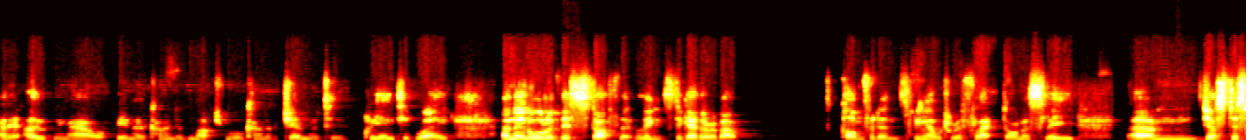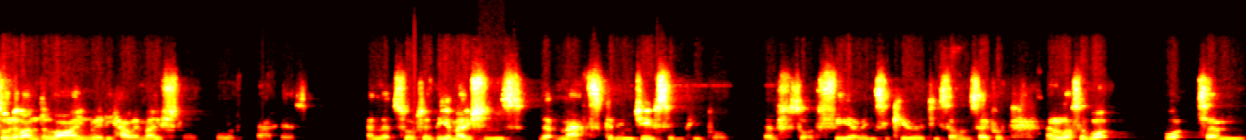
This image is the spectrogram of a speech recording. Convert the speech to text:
and it opening out in a kind of much more kind of generative, creative way. And then all of this stuff that links together about confidence, being able to reflect honestly, um, just to sort of underline really how emotional all of that is. And that sort of the emotions that maths can induce in people of sort of fear, insecurity, so on and so forth. And a lot of what what um,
